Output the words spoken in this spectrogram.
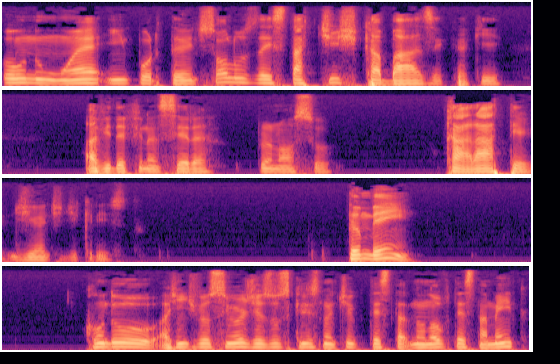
ou não é importante, só à luz da estatística básica aqui, a vida financeira para o nosso caráter diante de Cristo? Também quando a gente vê o Senhor Jesus Cristo no, Antigo no Novo Testamento,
